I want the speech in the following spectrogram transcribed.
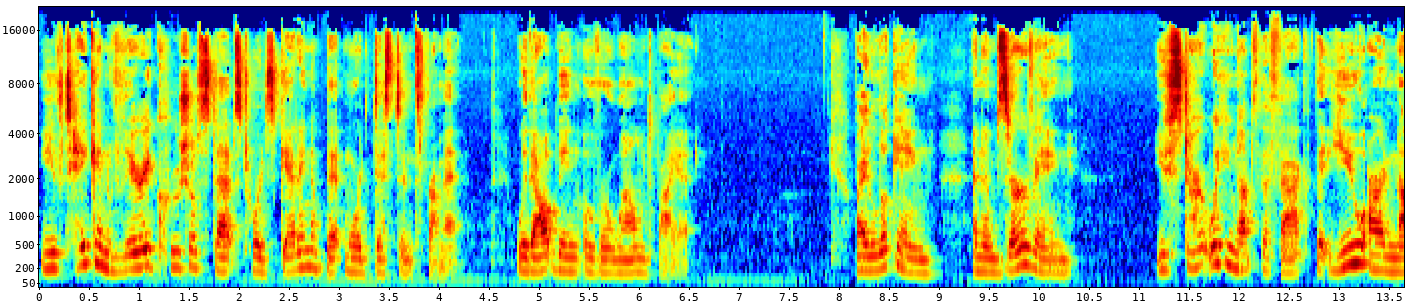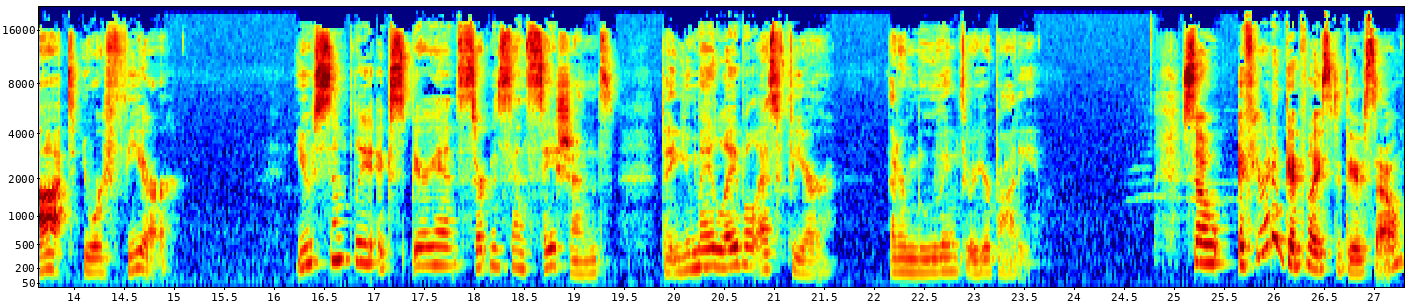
you've taken very crucial steps towards getting a bit more distance from it without being overwhelmed by it. By looking and observing, you start waking up to the fact that you are not your fear. You simply experience certain sensations that you may label as fear that are moving through your body. So, if you're in a good place to do so,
